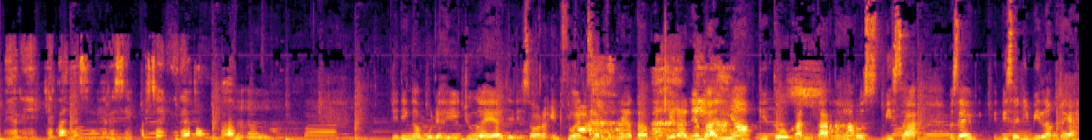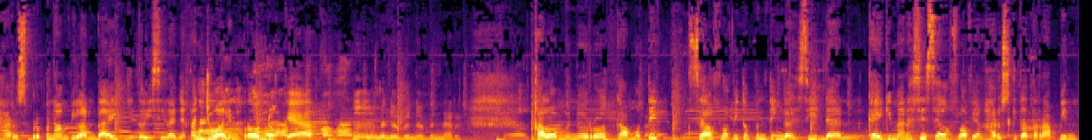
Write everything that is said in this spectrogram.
diri kitanya sendiri sih percaya diri atau enggak Mm-mm. Jadi nggak mudah juga ya jadi seorang influencer ternyata pikirannya banyak gitu kan karena harus bisa maksudnya bisa dibilang kayak harus berpenampilan baik gitu istilahnya kan jualin produk Iya, ya. bener banget. Mm-mm, Bener bener bener. Kalau menurut kamu tik self love itu penting gak sih dan kayak gimana sih self love yang harus kita terapin?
